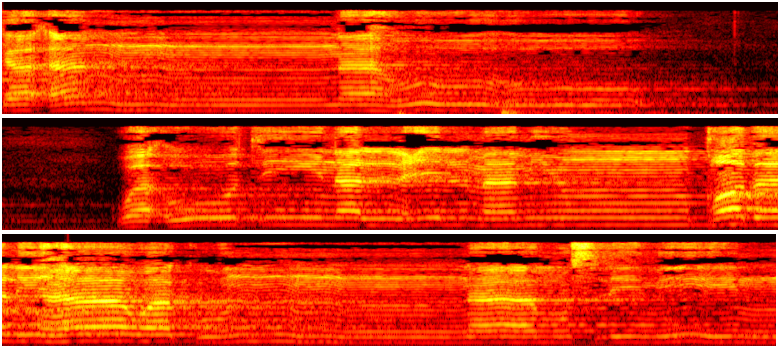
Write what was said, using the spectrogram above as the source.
كأنه هو وأوتينا العلم من قبلها وكنا مسلمين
